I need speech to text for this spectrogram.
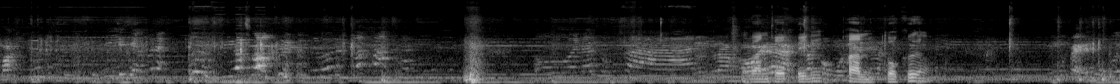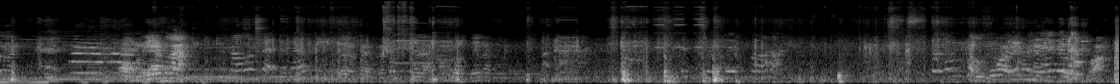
สียงไปเลยโอ้ยน่าสงสารการเทปรินผ่านตัวเครื่องของนี้ละน้องมันแบบไปแล้วสิเออแบบแล้วก็เนี่ยแหละทั้งหมดนี่แหละเอาสิว่าเอ๊ะทำไมมันเกิดวะ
